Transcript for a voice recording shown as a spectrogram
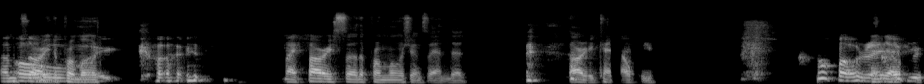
I'm sorry, the Oh promotion. my God. Like, sorry, sir, the promotion's ended. Sorry, can't help you. All right, Yeah. every-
